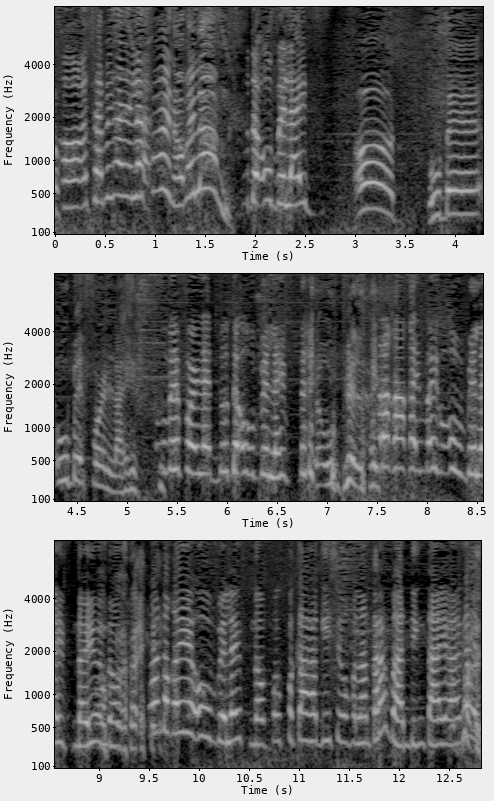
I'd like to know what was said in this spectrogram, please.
Oh, sabi nga nila, Fine, okay lang. do the Ube life. Oh, ube, ube for life. Ube for life, do the Ube life. The ube life. Para kakaiba yung Ube life na yun, no? Okay. Paano kaya yung Ube life, no? Pag pagkakagising mo pa lang, tara, banding tayo agad.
